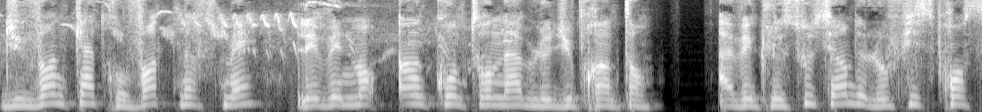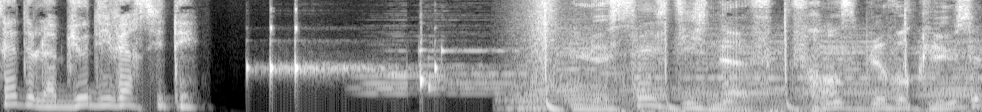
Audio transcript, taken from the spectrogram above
du 24 au 29 mai, l'événement incontournable du printemps, avec le soutien de l'Office français de la biodiversité. Le 16-19, France Bleu Vaucluse,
